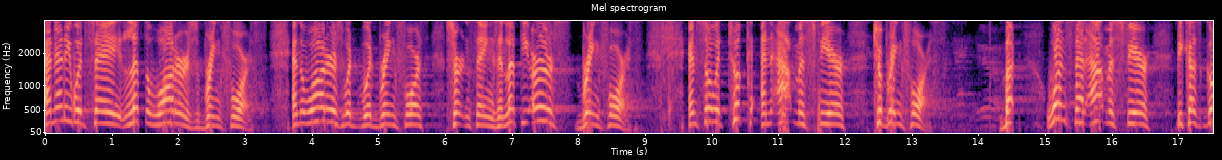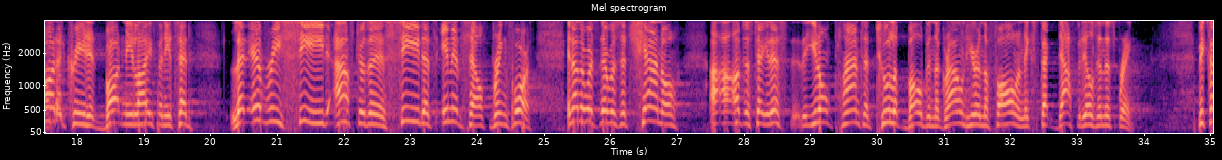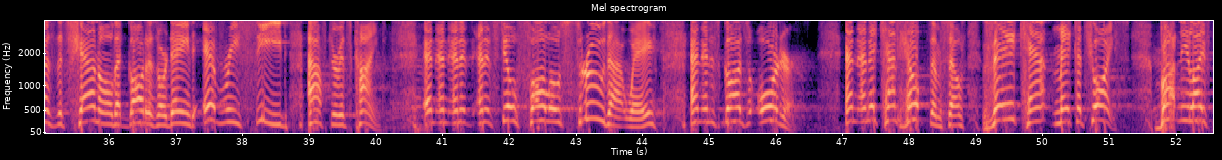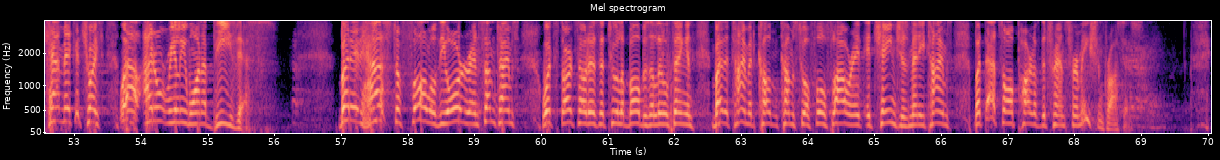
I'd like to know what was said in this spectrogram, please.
And then he would say, Let the waters bring forth. And the waters would, would bring forth certain things, and let the earth bring forth. And so it took an atmosphere to bring forth. But once that atmosphere, because God had created botany life, and He said, let every seed after the seed that's in itself bring forth. In other words, there was a channel. I'll just tell you this that you don't plant a tulip bulb in the ground here in the fall and expect daffodils in the spring. Because the channel that God has ordained, every seed after its kind. And, and, and, it, and it still follows through that way, and, and it's God's order and, and they can't help themselves. They can't make a choice. Botany life can't make a choice. Well, I don't really want to be this. But it has to follow the order. And sometimes what starts out as a tulip bulb is a little thing, and by the time it com- comes to a full flower, it, it changes many times. But that's all part of the transformation process.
